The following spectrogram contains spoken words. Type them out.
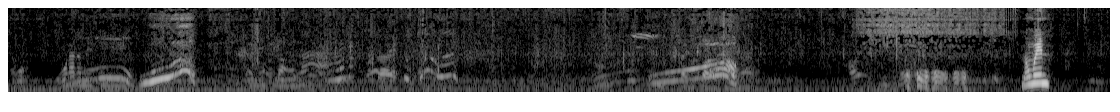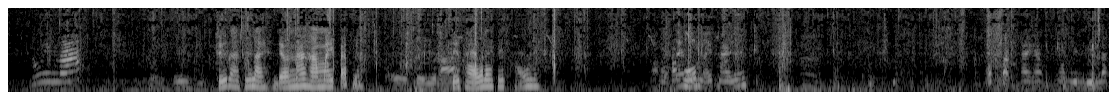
โอ้โหน่าจะมีสี่ใช่ใส่ปากโอ้โห น้องวิน น้องวินมาถือหน่อยถือหน่อย เดี๋ยวน้าหาไม้แป๊บนะโอเคอยู่นะถือถ่ายไว้เลยถือถ่ายไว้เลยครับผมไหนถ่ายเลยรับตักให้ครับต้องวินวินนะ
